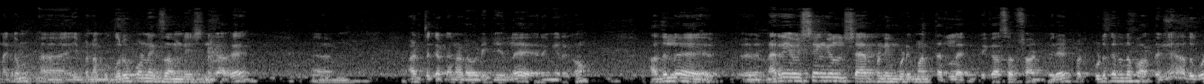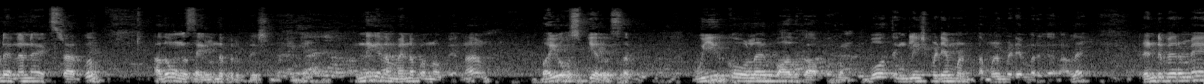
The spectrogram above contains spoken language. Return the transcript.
வணக்கம். இப்போ நம்ம குரூப் ஒன் எக்ஸாமினேஷனுக்காக அடுத்த கட்ட நடவடிக்கையில் இறங்கியிருக்கோம். அதில் நிறைய விஷயங்கள் ஷேர் பண்ணிக்க முடியுமான்னு தெரில because of short period but கொடுக்குறத பார்த்துங்க. அது கூட என்னென்ன எக்ஸ்ட்ரா இருக்கோ அதுவும் உங்கள் சைட்லேருந்து ப்ரிப்ரேஷன் பண்ணிங்க. இன்றைக்கி நம்ம என்ன பண்ணோம் அப்படின்னா பயோஸ்பியர் ரிசர்வ் உயிர்கோள பாதுகாப்பகம். Both English medium and Tamil medium இருக்கிறதுனால ரெண்டு பேருமே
